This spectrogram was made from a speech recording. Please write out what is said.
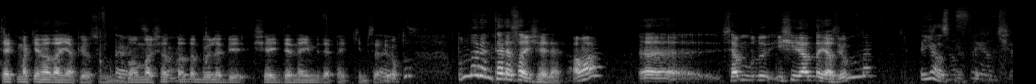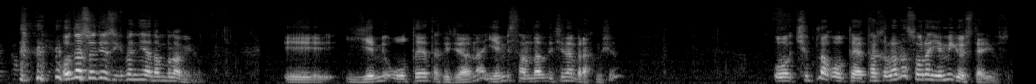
Tek makineden yapıyorsun bunu. Evet, Normal şartlarda böyle bir şey deneyimi de pek kimsede Evet. yoktu. Bunlar enteresan şeyler ama e, sen bunu iş ilanında yazıyor musun lan? E yazmıyor. Nasıl yazacak? Ondan sonra diyorsun ki ben niye adam bulamıyorum? Ee, yemi oltaya takacağına yemi sandalın içine bırakmışsın. O çıplak oltaya takılana sonra yemi gösteriyorsun.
